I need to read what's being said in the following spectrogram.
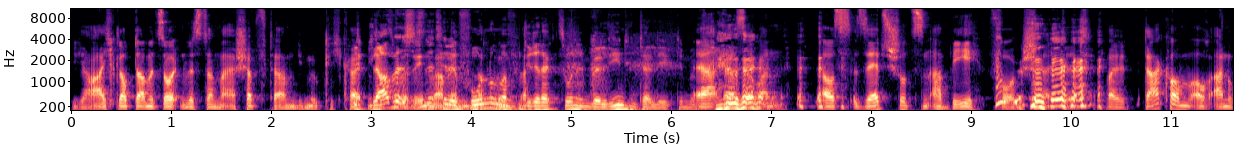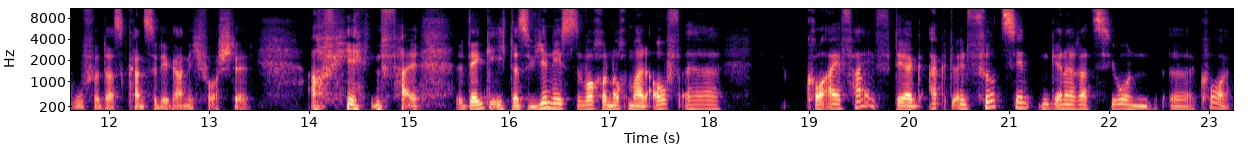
ja, ich glaube, damit sollten wir es dann mal erschöpft haben, die Möglichkeiten. Ich glaube, es ist eine Telefonnummer für die Redaktion in Berlin hinterlegt. Ja, da ist aber aus Selbstschutz ein AB vorgeschaltet, weil da kommen auch Anrufe, das kannst du dir gar nicht vorstellen. Auf jeden Fall denke ich, dass wir nächste Woche nochmal auf äh, Core i5, der aktuellen 14. Generation äh, Core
